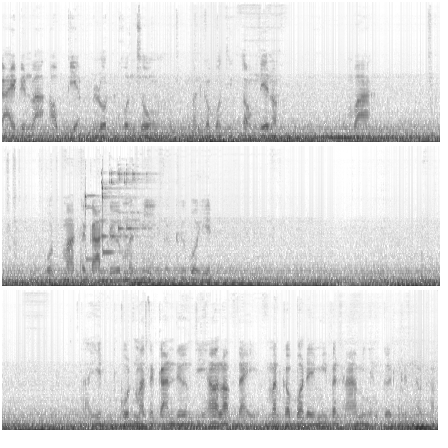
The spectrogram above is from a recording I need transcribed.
กลายเป็นว่าเอาเปรียบรถขนส่ง มันก็บ่ถูกต้องเด้เนาะผมว่ากฎมาตรการเดิมมันมีก็คือบ่เฮ็ดถ้าเฮ็ดก ฎมาตรการเดิมที่เฮารับได้มันก็บ่ได้มีปัญหามีหยังเกิดขึ้นหรอกครับ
